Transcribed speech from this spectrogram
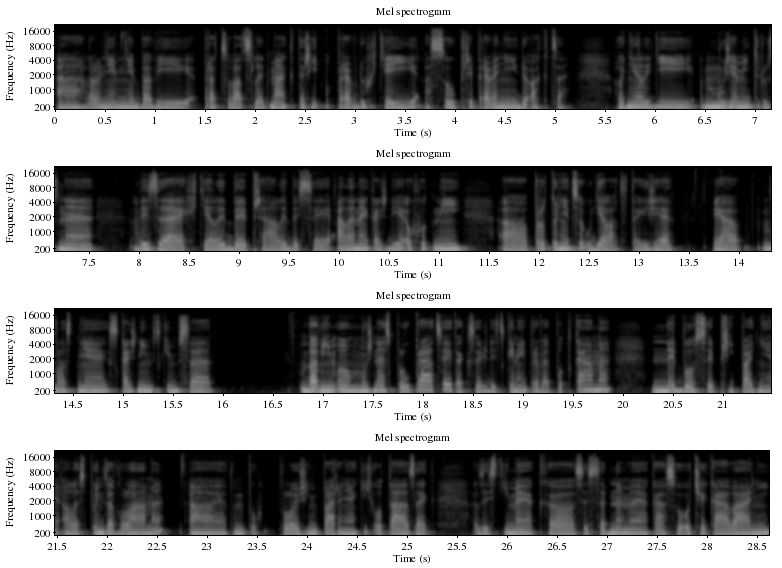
a hlavně mě baví pracovat s lidmi, kteří opravdu chtějí a jsou připravení do akce. Hodně lidí může mít různé vize, chtěli by, přáli by si, ale ne každý je ochotný uh, pro to něco udělat. Takže já vlastně s každým, s kým se bavím o možné spolupráci, tak se vždycky nejprve potkáme, nebo si případně alespoň zavoláme a já tam položím pár nějakých otázek, zjistíme, jak si sedneme, jaká jsou očekávání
